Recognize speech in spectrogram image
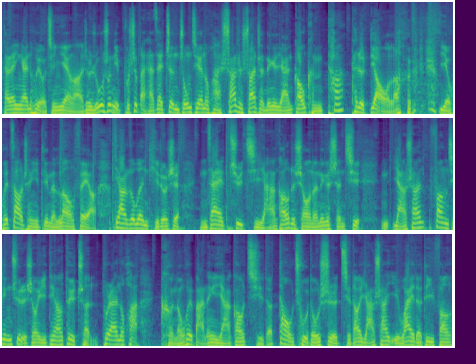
大家应该都会有经验啊。就如果说你不是把它在正中间的话，刷着刷着那个牙膏可能它它就掉了，也会造成一定的浪费啊。第二个问题就是你在去挤牙膏的时候呢，那个神器牙刷放进去的时候一定要对准，不然的话可能会把那个牙膏挤得到处都是，挤到牙刷以外的地方，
